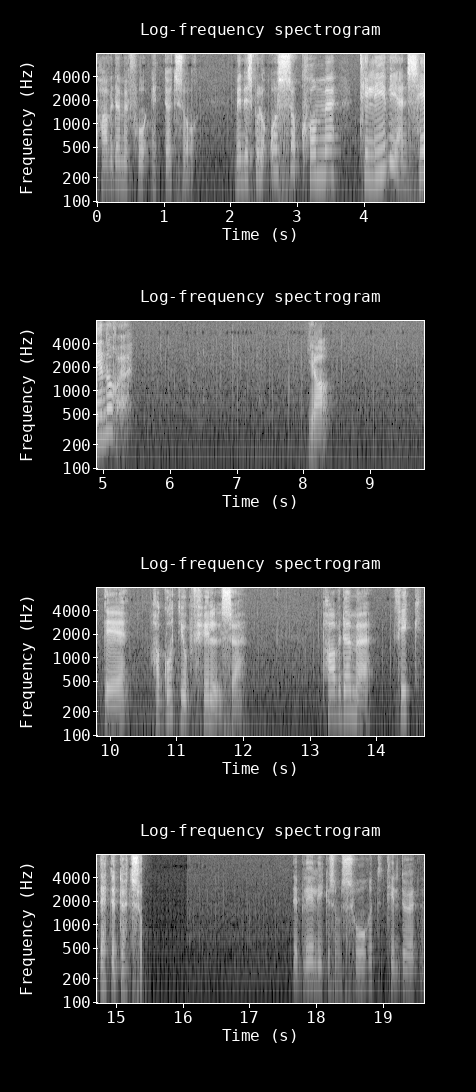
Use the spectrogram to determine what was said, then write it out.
pavedømmet få et dødsår, men det skulle også komme til liv igjen senere. Ja, det har gått i oppfyllelse. Pavedømmet fikk dette dødsåret. Det ble like som såret til døden.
